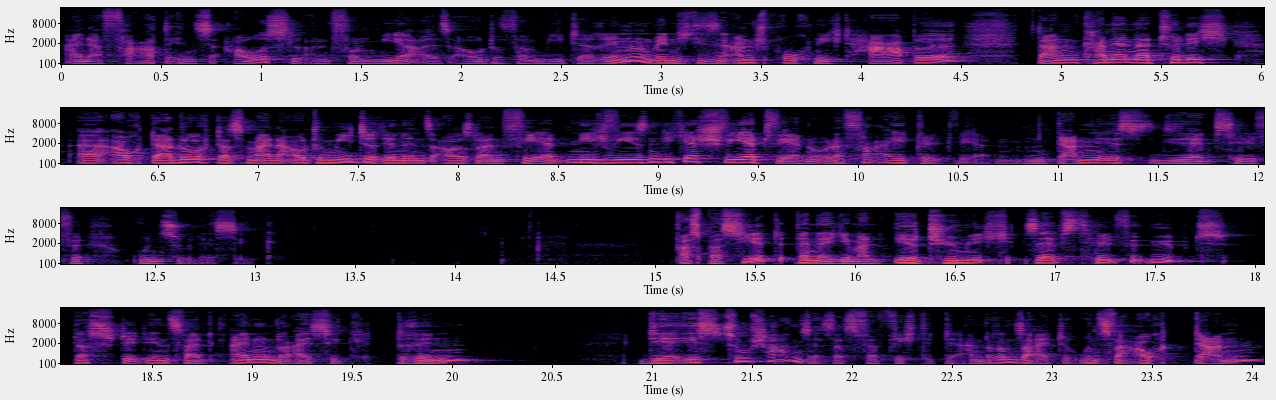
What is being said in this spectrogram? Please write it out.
einer Fahrt ins Ausland von mir als Autovermieterin. Und wenn ich diesen Anspruch nicht habe, dann kann er natürlich äh, auch dadurch, dass meine Automieterin ins Ausland fährt, nicht wesentlich erschwert werden oder vereitelt werden. Und dann ist die Selbsthilfe unzulässig. Was passiert, wenn da jemand irrtümlich Selbsthilfe übt? Das steht in 231 drin. Der ist zum Schadensersatz verpflichtet der anderen Seite. Und zwar auch dann,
